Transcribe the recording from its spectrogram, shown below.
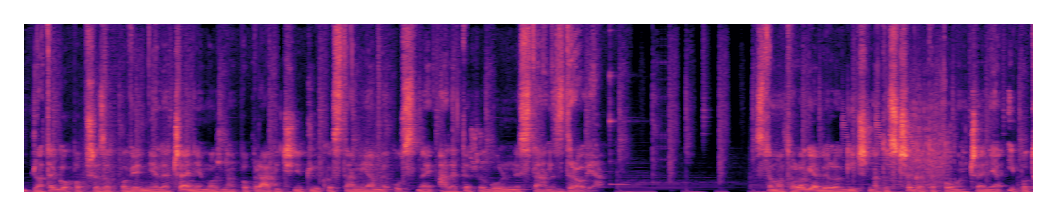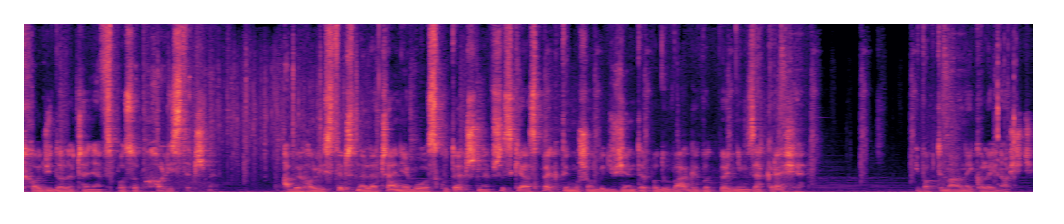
Dlatego poprzez odpowiednie leczenie można poprawić nie tylko stan jamy ustnej, ale też ogólny stan zdrowia. Stomatologia biologiczna dostrzega te połączenia i podchodzi do leczenia w sposób holistyczny. Aby holistyczne leczenie było skuteczne, wszystkie aspekty muszą być wzięte pod uwagę w odpowiednim zakresie i w optymalnej kolejności.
